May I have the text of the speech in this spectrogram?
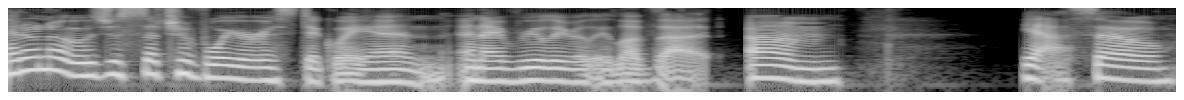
I don't know, it was just such a voyeuristic way in and I really really love that. Um yeah, so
